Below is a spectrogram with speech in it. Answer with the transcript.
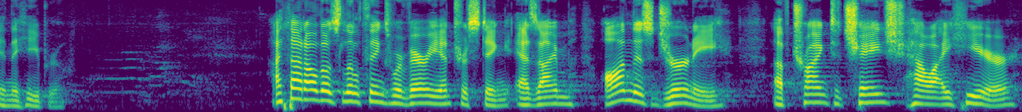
In the Hebrew. I thought all those little things were very interesting as I'm on this journey of trying to change how I hear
